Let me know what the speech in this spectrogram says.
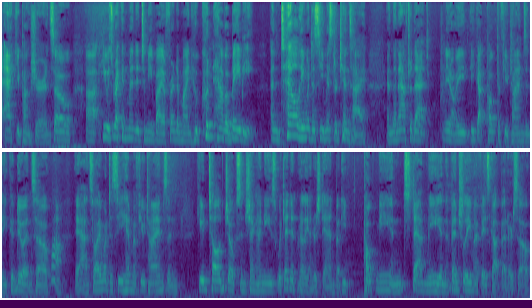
acupuncture. And so uh, he was recommended to me by a friend of mine who couldn't have a baby until he went to see Mr. Tiancai. And then after that, you know, he, he got poked a few times and he could do it. And so, Wow. yeah, and so I went to see him a few times and he'd tell jokes in Shanghainese, which I didn't really understand, but he poked me and stabbed me and eventually my face got better. So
